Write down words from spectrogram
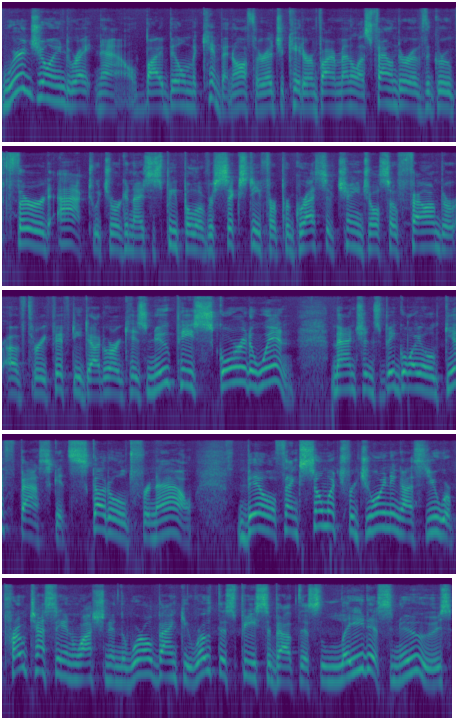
We're joined right now by Bill McKibben, author, educator, environmentalist, founder of the group Third Act, which organizes people over 60 for progressive change, also founder of 350.org. His new piece, Score to Win, Manchin's big oil gift basket scuttled for now. Bill, Thanks so much for joining us. You were protesting in Washington, the World Bank. You wrote this piece about this latest news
